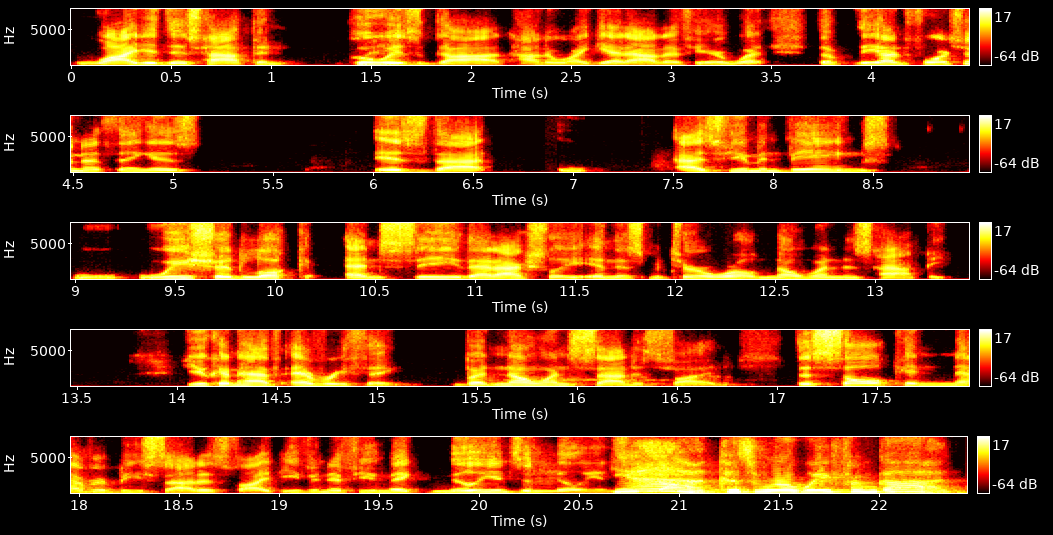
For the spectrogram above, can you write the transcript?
why did this happen? Who right. is God? How do I get out of here? What the, the unfortunate thing is, is that as human beings, we should look and see that actually in this material world, no one is happy. You can have everything, but no one's satisfied. The soul can never be satisfied, even if you make millions and millions. Yeah, because we're away from God.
